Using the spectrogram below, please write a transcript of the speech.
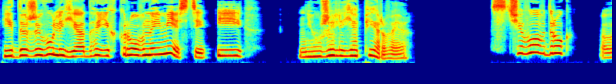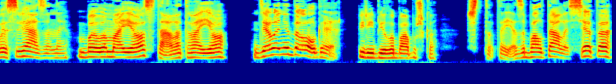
И доживу ли я до их кровной мести? И... Неужели я первая? С чего вдруг? «Вы связаны. Было мое, стало твое. Дело недолгое», — перебила бабушка. «Что-то я заболталась. Это...»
